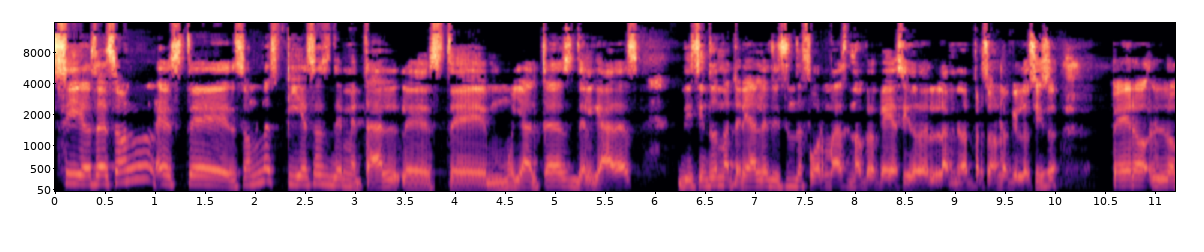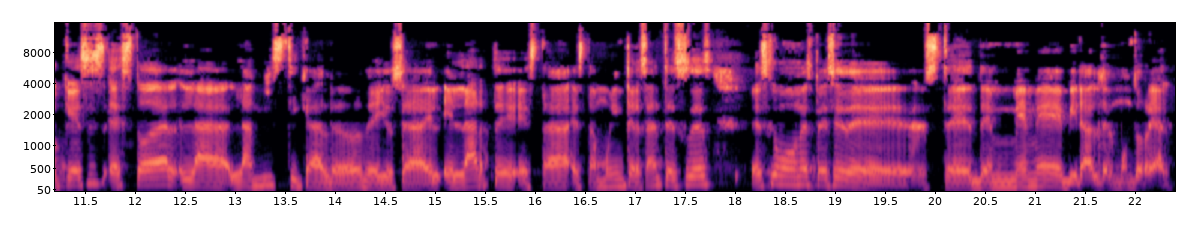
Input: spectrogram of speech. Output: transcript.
Sí, o sea, son este, son unas piezas de metal, este, muy altas, delgadas, distintos materiales, distintas formas. No creo que haya sido la misma persona lo que los hizo, pero lo que es es, es toda la, la mística alrededor de ellos. O sea, el, el arte está, está muy interesante. Es, es, es como una especie de, este, de meme viral del mundo real.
